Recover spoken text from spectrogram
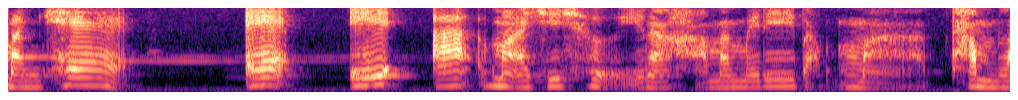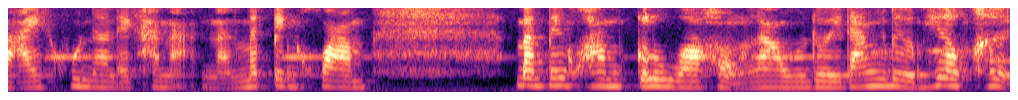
มันแค่ แอะ เอะอะมาเฉยๆนะคะ มันไม่ได้แบบมาทำร้ายคุณอะไรขนาดนั้น มันเป็นความมันเป็นความกลัวของเราโดยดั้งเดิมที่เราเคย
